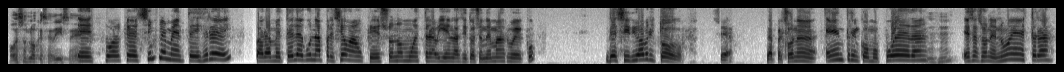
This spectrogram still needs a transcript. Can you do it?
O eso es lo que se dice. ¿eh? Es porque simplemente es rey para meterle alguna presión, aunque eso no muestra bien la situación de Marruecos, decidió abrir todo. O sea, la persona entren como puedan, esa zona es nuestra,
